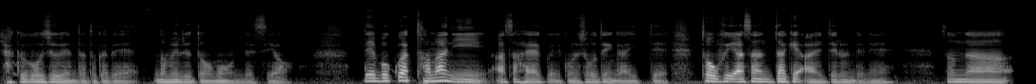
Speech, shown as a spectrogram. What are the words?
150円だとかで飲めると思うんですよ。で僕はたまに朝早くにこの商店街行って豆腐屋さんだけ空いてるんでねそんな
